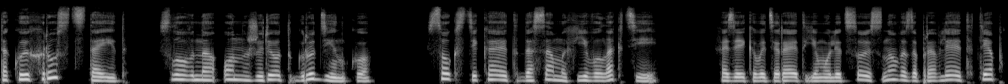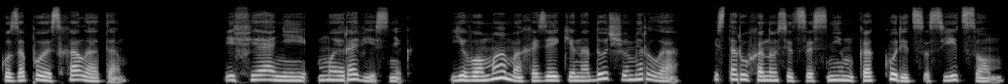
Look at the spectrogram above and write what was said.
Такой хруст стоит, словно он жрет грудинку. Сок стекает до самых его локтей. Хозяйка вытирает ему лицо и снова заправляет тряпку за пояс халата. Ифианий — мой ровесник. Его мама, хозяйкина дочь, умерла, и старуха носится с ним, как курица с яйцом.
